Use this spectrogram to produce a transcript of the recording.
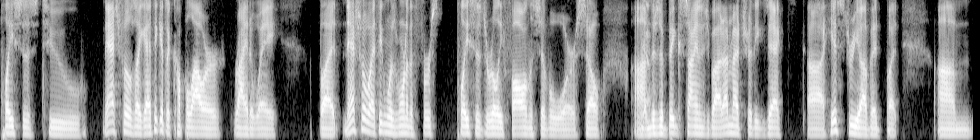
places to Nashville's like I think it's a couple hour ride away, but Nashville I think was one of the first places to really fall in the Civil War. So um, Yeah. there's a big signage about it. I'm not sure the exact uh, history of it, but um,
